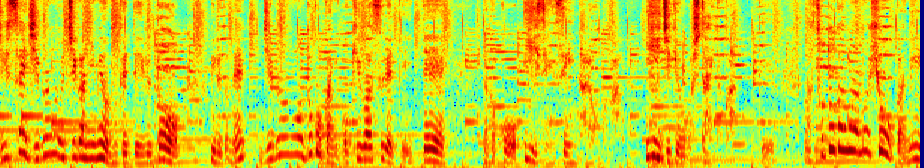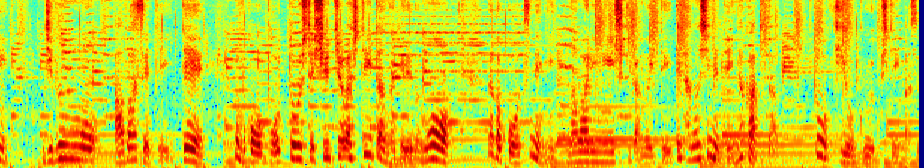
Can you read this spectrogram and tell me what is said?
実際自分の内側に目を向けていると見るとね自分をどこかに置き忘れていてなんかこういい先生になろうとかいい授業をしたいとかっていう、まあ、外側の評価に自分を合わせていてでもこう没頭して集中はしていたんだけれどもなんかこう常に周りに意識が向いていて楽しめていなかったと記憶しています。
